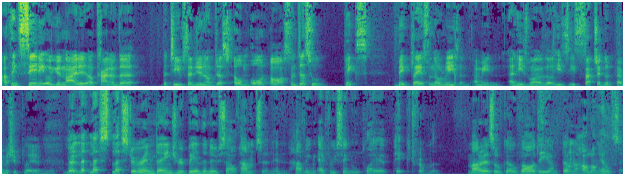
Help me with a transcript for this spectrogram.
I think City or United are kind of the the teams that you know just um, or Arsenal, just who picks big players for no reason. I mean, and he's one of those. He's he's such a good Premiership player. Le- Le- Leic- Leicester are in danger of being the new Southampton in having every single player picked from them. Mahrez will go. Vardy, I don't know how long he'll stay.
